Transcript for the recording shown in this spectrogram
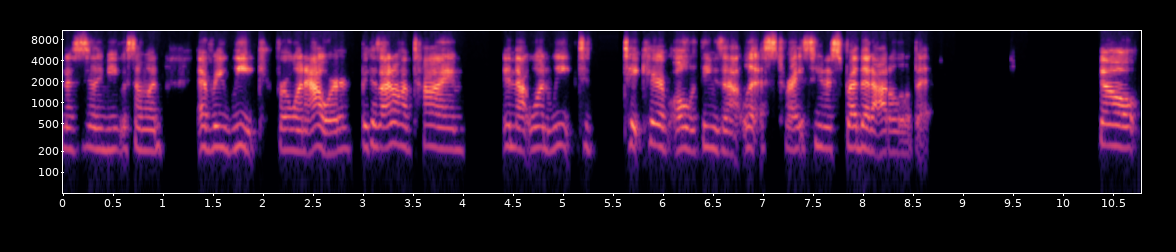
necessarily meet with someone every week for one hour because i don't have time in that one week to take care of all the things in that list right? So you know spread that out a little bit now,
